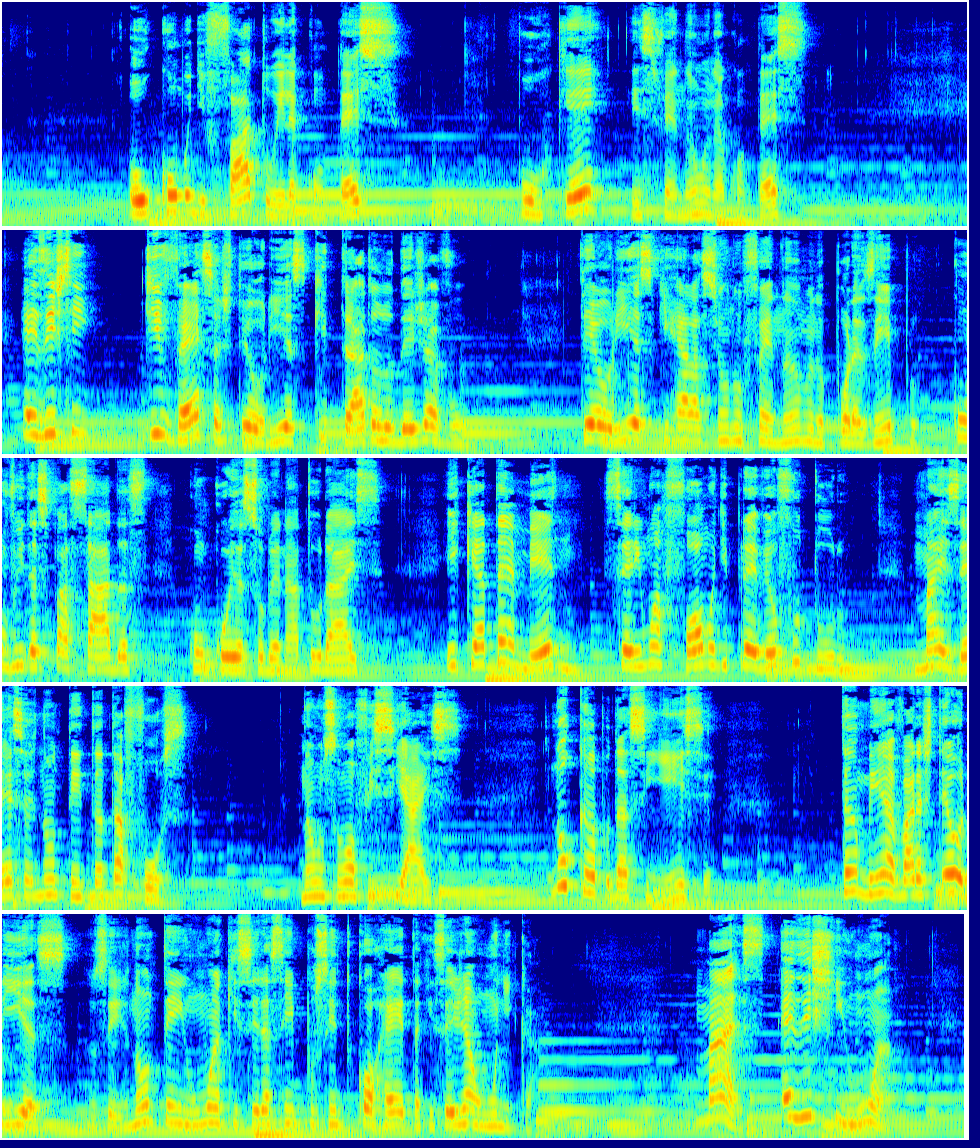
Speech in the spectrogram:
Ou como de fato ele acontece? Por que esse fenômeno acontece? Existem diversas teorias que tratam do déjà vu. Teorias que relacionam o fenômeno, por exemplo, com vidas passadas, com coisas sobrenaturais e que até mesmo seria uma forma de prever o futuro, mas essas não têm tanta força. Não são oficiais no campo da ciência, também há várias teorias, ou seja, não tem uma que seja 100% correta, que seja única. Mas existe uma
